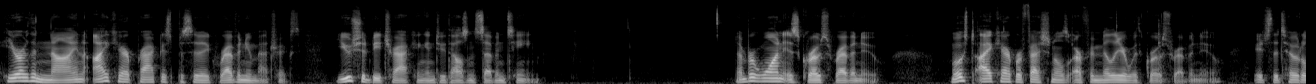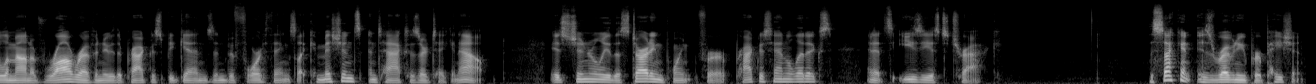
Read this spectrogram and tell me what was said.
Here are the nine eye care practice specific revenue metrics you should be tracking in 2017. Number one is gross revenue. Most eye care professionals are familiar with gross revenue. It's the total amount of raw revenue the practice begins and before things like commissions and taxes are taken out. It's generally the starting point for practice analytics and it's easiest to track. The second is revenue per patient.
